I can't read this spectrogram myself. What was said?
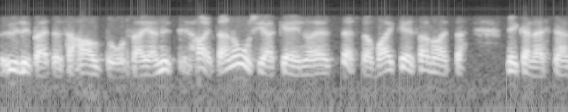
ylipäätänsä haltuunsa. Ja nyt haetaan uusia keinoja. Tästä on vaikea sanoa, että mikä näistä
